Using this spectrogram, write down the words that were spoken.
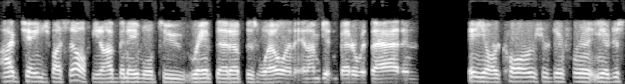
I've changed myself. You know, I've been able to ramp that up as well, and and I'm getting better with that. And and you know, our cars are different. You know, just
